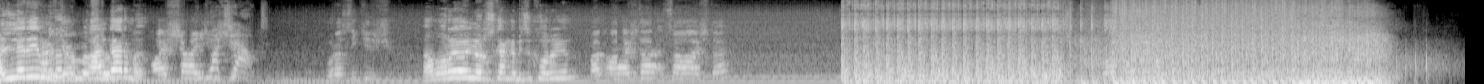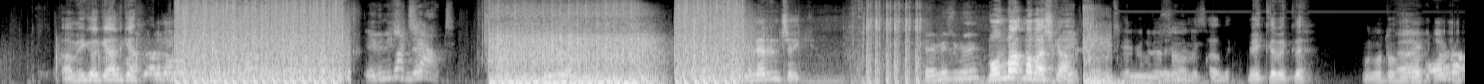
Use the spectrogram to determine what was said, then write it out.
Ali nereyi Ben vurdun? basıyorum. Hangar mı? Aşağı iki Watch düşük. out! Burası iki düşük. Tamam oraya oynuyoruz kanka bizi koruyun. Bak ağaçta sağ ağaçta. Amigo gel gel. Bak. Evin Watch içinde. out! Duyuyorum. Killerini çek. Temiz mi? Bomba atma başka. Elinize Elinize sağlık. sağlık. Bekle bekle. Molotofu Ee, bu bekliyorum. arada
